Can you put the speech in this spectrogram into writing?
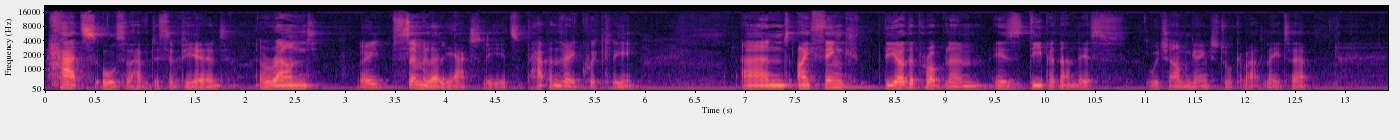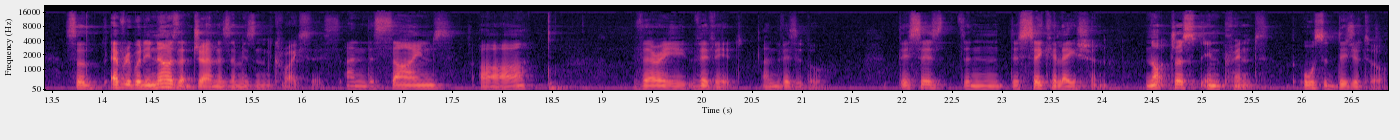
hats also have disappeared, around very similarly, actually. It's happened very quickly. And I think the other problem is deeper than this, which I'm going to talk about later. So everybody knows that journalism is in crisis, and the signs are very vivid and visible. This is the, the circulation, not just in print, but also digital.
